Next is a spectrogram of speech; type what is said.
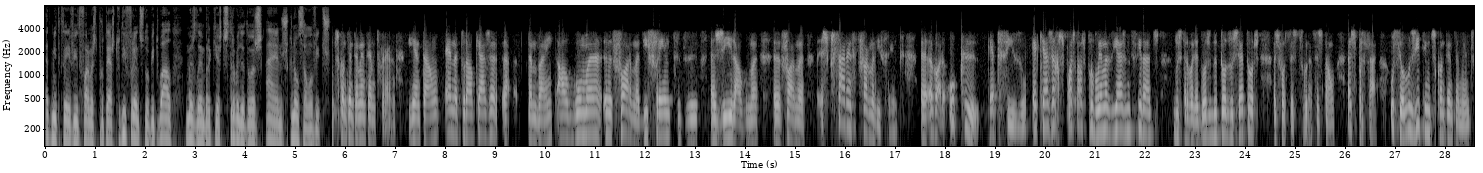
admite que tem havido formas de protesto diferentes do habitual, mas lembra que estes trabalhadores há anos que não são ouvidos. O descontentamento é muito grande e então é natural que haja ah, também alguma uh, forma diferente de agir, alguma uh, forma, expressarem-se de forma diferente. Uh, agora, o que é preciso é que haja resposta aos problemas e às necessidades dos trabalhadores de todos os setores. As forças de segurança estão a expressar o seu legítimo descontentamento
